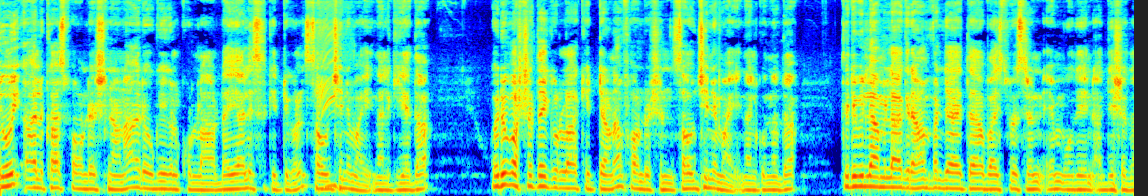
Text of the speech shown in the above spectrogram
ജോയ് ആൽക്കാസ് ഫൗണ്ടേഷനാണ് രോഗികൾക്കുള്ള ഡയാലിസിസ് കിറ്റുകൾ സൗജന്യമായി നൽകിയത്. ഒരു വർഷത്തേക്കുള്ള കിറ്റാണ് ഫൗണ്ടേഷൻ സൗജന്യമായി നൽകുന്നത്. തിരുവില്ലാമല ഗ്രാമപഞ്ചായത്ത് വൈസ് പ്രസിഡന്റ് എം ഉദയൻ അധ്യക്ഷത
